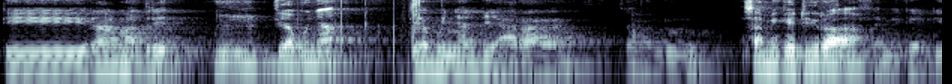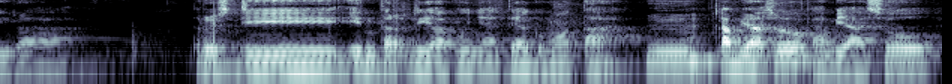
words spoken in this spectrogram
di Real Madrid Hmm, dia punya dia punya Diarra kan zaman dulu, Sami Khedira. Semi Khedira. Terus di Inter dia punya Thiago Motta, Hmm, Cambiaso. Cambiaso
